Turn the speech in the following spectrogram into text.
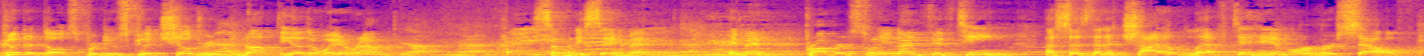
Good adults produce good children, amen. not the other way around. Yeah, amen. Somebody say amen. Amen. amen. Proverbs twenty nine fifteen uh, says that a child left to him or herself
